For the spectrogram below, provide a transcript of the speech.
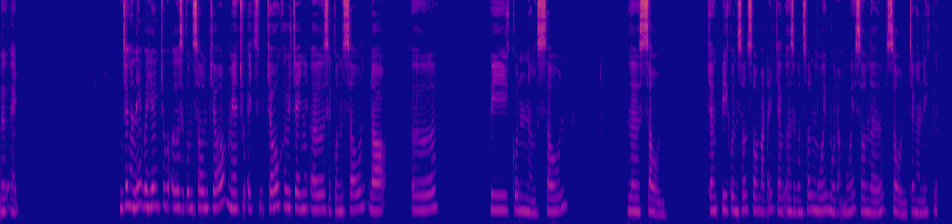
លើ x អញ្ចឹងអានេះបើយើងជួស e សេគុណ0ចូលមានជួស x ចូលគឺចេញ e សេគុណ0ដក e 2គុណនឹង0លើ0ចឹង2គុណ0 0បាត់អីចឹង e សេគុណ0 1 1 11 0លើ0ចឹងអានេះគឺ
